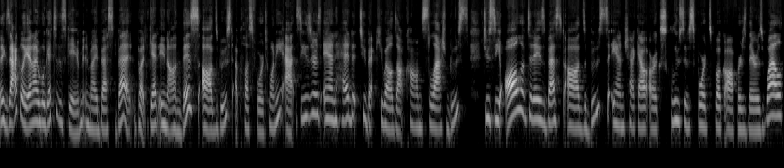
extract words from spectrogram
Exactly. And I will get to this game in my best bet, but get in on this odds boost at plus 420 at Caesars and head to betql.com slash boosts to see all of today's best odds boosts and check out our exclusive sportsbook offers there as well.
